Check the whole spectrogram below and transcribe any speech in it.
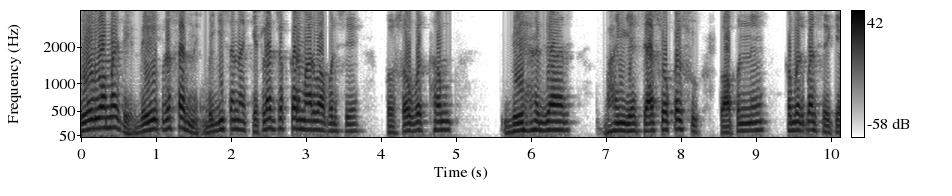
દોડવા માટે દેવી પ્રસાદને બગીચાના કેટલા ચક્કર મારવા પડશે? તો સૌપ્રથમ બે હજાર ભાંગ્યા ચારસો કરશું. તો આપણને ખબર પડશે કે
